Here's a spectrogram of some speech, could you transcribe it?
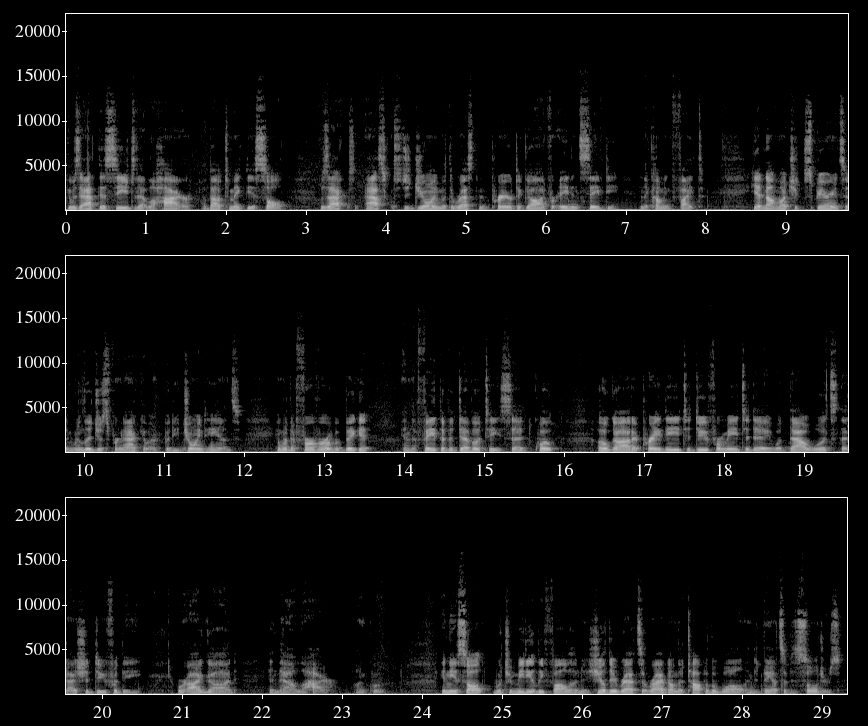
It was at this siege that La Hire, about to make the assault, was act, asked to join with the rest in prayer to God for aid and safety in the coming fight. He had not much experience in religious vernacular, but he joined hands, and with the fervor of a bigot and the faith of a devotee said, quote, O God, I pray thee to do for me today what thou wouldst that I should do for thee, were I God, and thou Hire. Unquote. In the assault which immediately followed, Gilles de Retz arrived on the top of the wall in advance of his soldiers.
